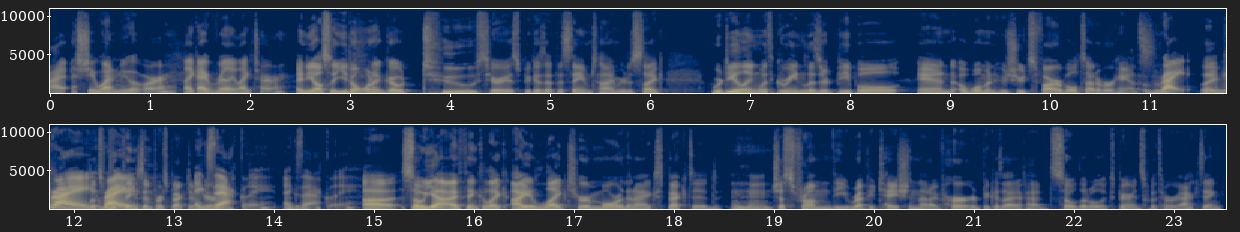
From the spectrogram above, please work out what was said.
I, she won me over. Like I really liked her. And you also you don't want to go too serious because at the same time you're just like we're dealing with green lizard people and a woman who shoots firebolts out of her hands. Right. Like right. let's right. put things in perspective here. Exactly. Exactly. Uh, so yeah, I think like I liked her more than I expected, Mm-hmm. just from the reputation that I've heard because I have had so little experience with her acting.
